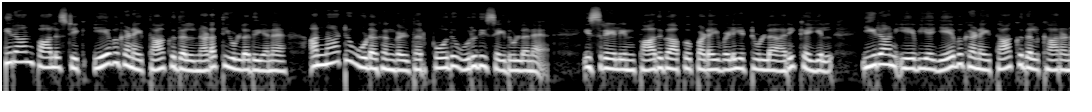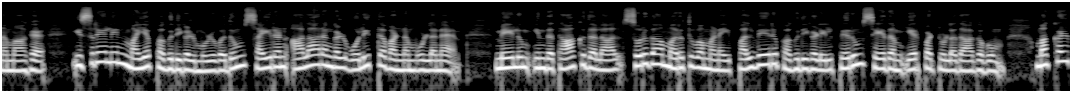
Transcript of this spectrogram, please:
ஈரான் பாலிஸ்டிக் ஏவுகணை தாக்குதல் நடத்தியுள்ளது என அந்நாட்டு ஊடகங்கள் தற்போது உறுதி செய்துள்ளன. இஸ்ரேலின் பாதுகாப்பு படை வெளியிட்டுள்ள அறிக்கையில் ஈரான் ஏவிய ஏவுகணை தாக்குதல் காரணமாக இஸ்ரேலின் மையப்பகுதிகள் முழுவதும் சைரன் அலாரங்கள் ஒலித்த வண்ணம் உள்ளன. மேலும் இந்த தாக்குதலால் சுருகா மருத்துவமனை பல்வேறு பகுதிகளில் பெரும் சேதம் ஏற்பட்டுள்ளதாகவும் மக்கள்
